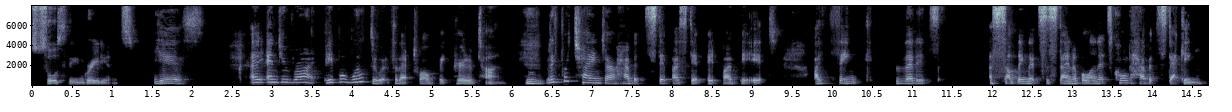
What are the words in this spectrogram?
source the ingredients. Yes, and, and you're right, people will do it for that 12 week period of time. Mm. But if we change our habits step by step, bit by bit, I think that it's something that's sustainable and it's called habit stacking.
